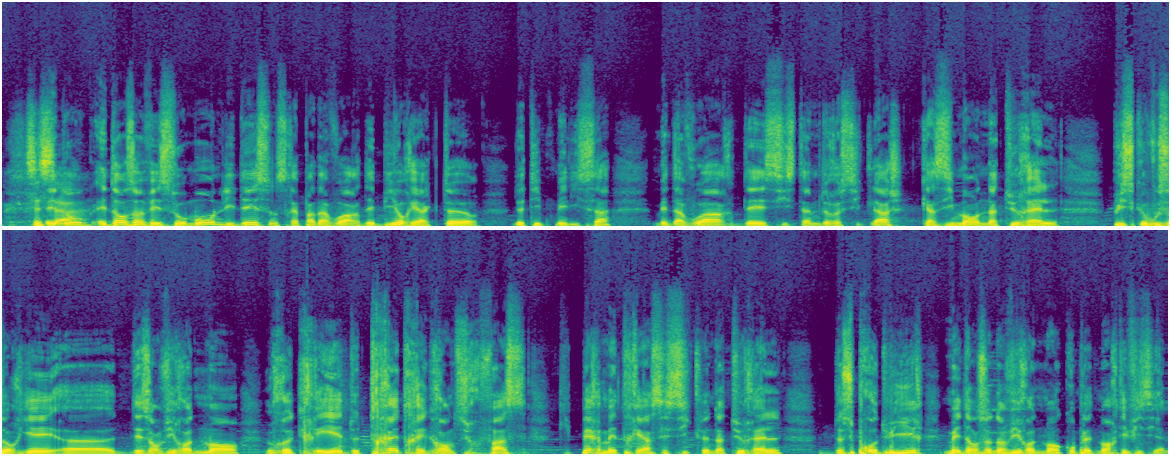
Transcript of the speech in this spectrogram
C'est Et, ça. donc, et dans un vaisseau monde, l'idée, ce ne serait pas d'avoir des bioréacteurs de type Mélissa, mais d'avoir des systèmes de recyclage quasiment naturels, puisque vous auriez euh, des environnements recréés de très très grandes surfaces qui permettraient à ces cycles naturels de se produire, mais dans un environnement complètement artificiel.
